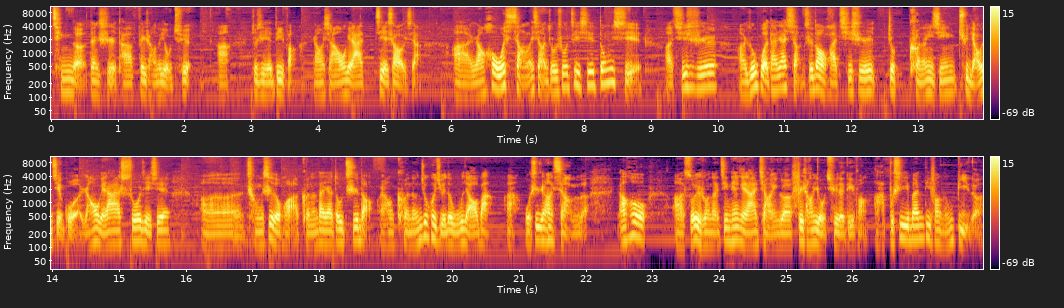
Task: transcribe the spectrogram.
清的，但是它非常的有趣啊，就这些地方，然后想让我给大家介绍一下啊，然后我想了想，就是说这些东西啊，其实。啊，如果大家想知道的话，其实就可能已经去了解过。然后我给大家说这些，呃，城市的话，可能大家都知道，然后可能就会觉得无聊吧。啊，我是这样想的。然后啊，所以说呢，今天给大家讲一个非常有趣的地方啊，不是一般地方能比的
